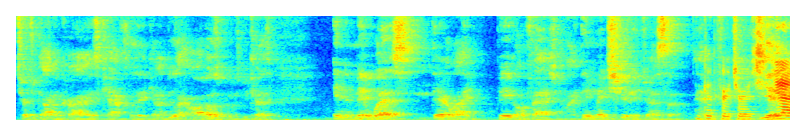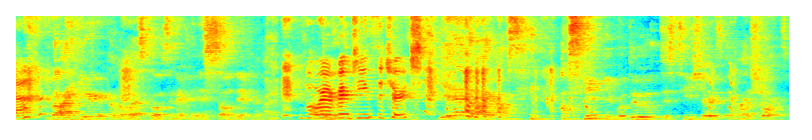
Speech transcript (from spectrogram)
Church of God in Christ, Catholic, and I do like all those groups because in the Midwest they're like big on fashion. Like they make sure they dress up. good for church Yeah. yeah, But I hear it on the West Coast and everything. It's so different. Like people wear ripped jeans to church yeah, like I've seen, I've seen people do just t-shirts and like shorts,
